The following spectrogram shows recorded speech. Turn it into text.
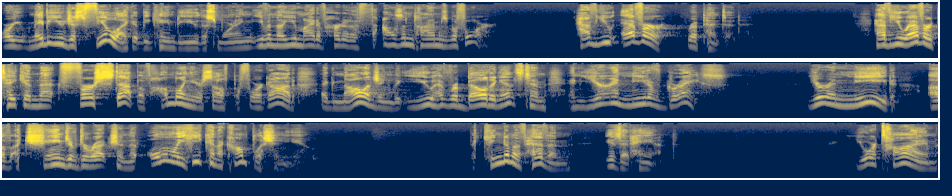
or maybe you just feel like it became to you this morning, even though you might have heard it a thousand times before, have you ever repented? Have you ever taken that first step of humbling yourself before God, acknowledging that you have rebelled against Him and you're in need of grace? You're in need of a change of direction that only He can accomplish in you. The kingdom of heaven is at hand. Your time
